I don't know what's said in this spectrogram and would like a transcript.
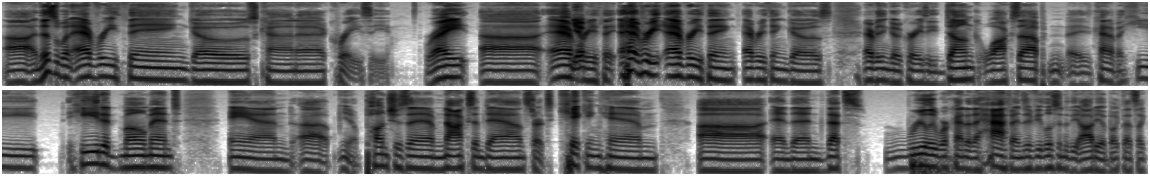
Uh, and this is when everything goes kind of crazy, right? Uh, everything, yep. every everything, everything goes, everything go crazy. Dunk walks up, kind of a heat heated moment, and uh, you know punches him, knocks him down, starts kicking him, uh, and then that's really where kind of the half ends. If you listen to the audiobook, that's like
